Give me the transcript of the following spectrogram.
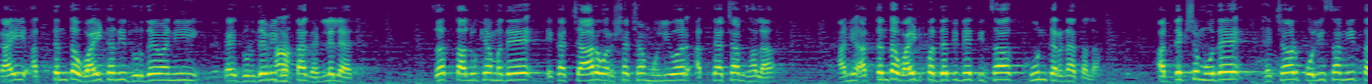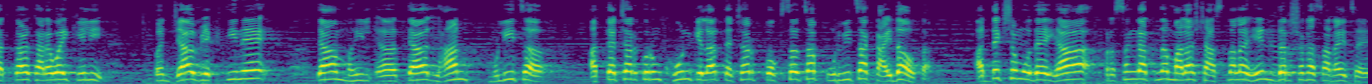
काही अत्यंत वाईट आणि दुर्दैवानी काही दुर्दैवी घटना घडलेल्या आहेत. जत तालुक्यामध्ये एका चार वर्षाच्या मुलीवर अत्याचार झाला आणि अत्यंत वाईट पद्धतीने तिचा खून करण्यात आला. अध्यक्ष महोदय ह्याच्यावर पोलिसांनी तत्काळ कारवाई केली पण ज्या व्यक्तीने त्या महिल त्या लहान मुलीचा अत्याचार करून खून केला त्याच्यावर पोक्सोचा पूर्वीचा कायदा होता. अध्यक्ष मोदय या प्रसंगातनं मला शासनाला हे निदर्शनास आणायचं आहे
